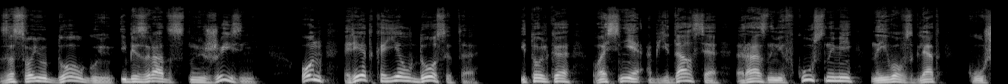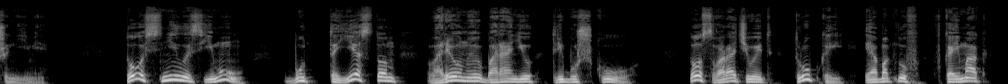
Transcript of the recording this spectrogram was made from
За свою долгую и безрадостную жизнь он редко ел досыта и только во сне объедался разными вкусными, на его взгляд, кушаньями. То снилось ему, будто ест он вареную баранью требушку, то сворачивает трубкой и, обмакнув в каймак,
